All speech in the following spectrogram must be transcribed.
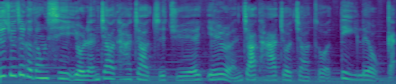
直觉这个东西，有人叫它叫直觉，也有人叫它就叫做第六感。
